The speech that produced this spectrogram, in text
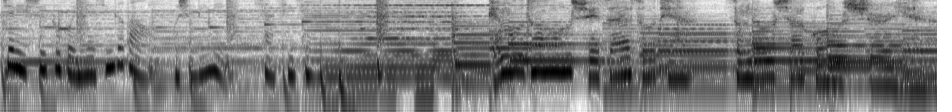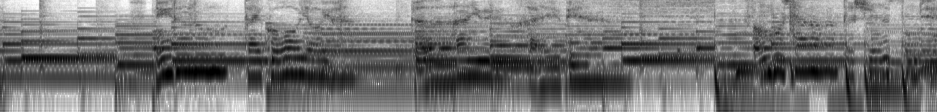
这里是酷果音乐新歌榜，我是 Lily，下期见。看不透谁在昨天曾留下过誓言，你的路太过遥远，隔岸与海边。放不下的是从前，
